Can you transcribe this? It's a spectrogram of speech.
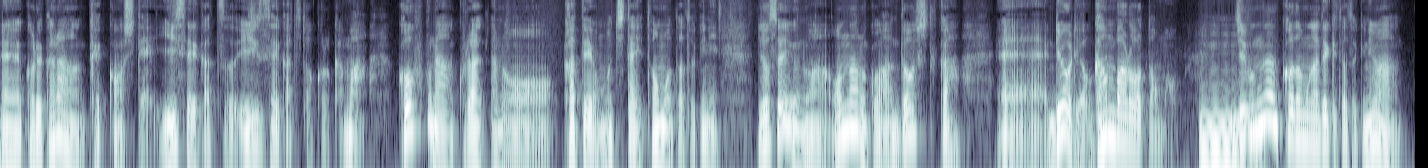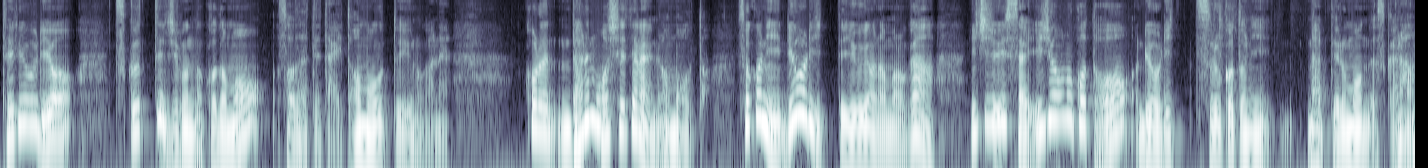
うん、えー、これから結婚して、いい生活、いい生活どころか、まあ、幸福なくら、あの、家庭を持ちたいと思った時に、女性いうのは、女の子はどうしてか、えー、料理を頑張ろうと思う。自分が子供ができた時には、手料理を作って自分の子供を育てたいと思うというのがね、これ誰も教えてないの思うと。そこに料理っていうようなものが、一汁一菜以上のことを料理することになってるもんですから、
